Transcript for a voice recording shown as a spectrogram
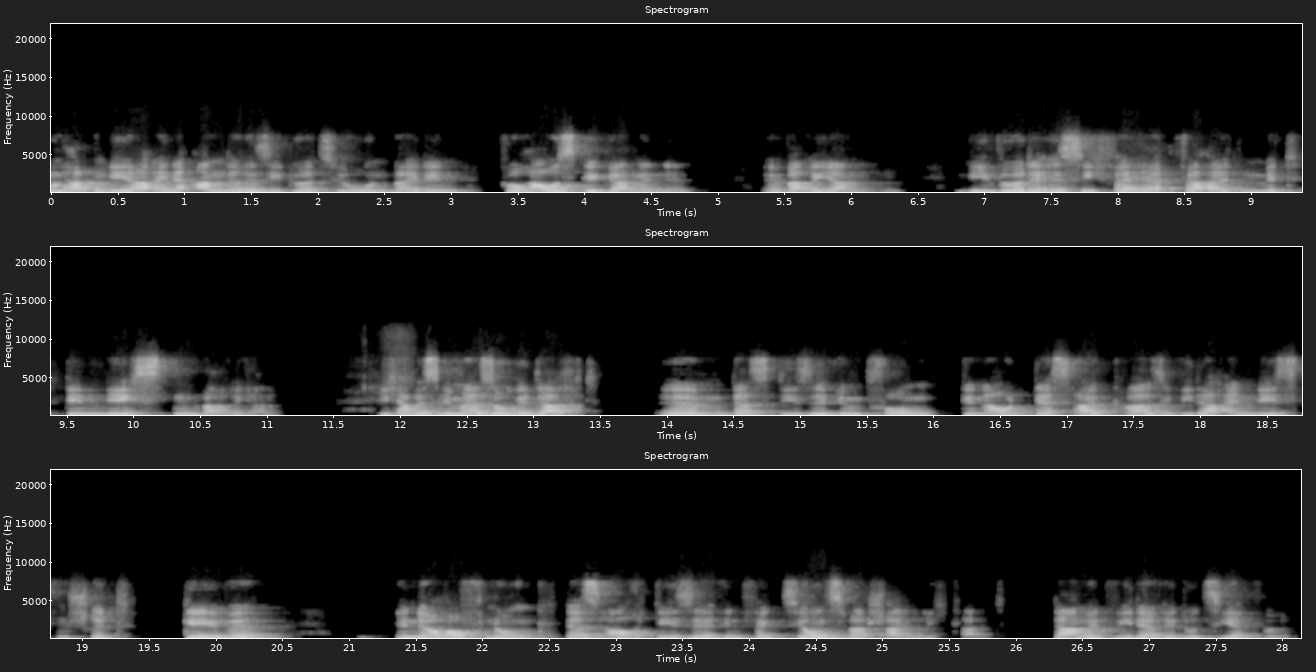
Nun hatten wir eine andere Situation bei den vorausgegangenen äh, Varianten. Wie würde es sich verhalten mit den nächsten Varianten? Ich habe es immer so gedacht, ähm, dass diese Impfung genau deshalb quasi wieder einen nächsten Schritt gäbe, in der Hoffnung, dass auch diese Infektionswahrscheinlichkeit damit wieder reduziert wird.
